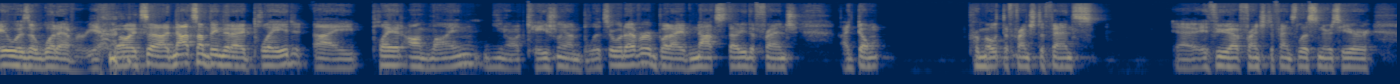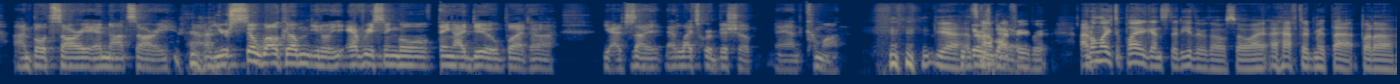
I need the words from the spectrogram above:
It was a whatever. Yeah, no, it's uh, not something that I played. I play it online, you know, occasionally on Blitz or whatever, but I have not studied the French. I don't promote the French defense. Uh, if you have French defense listeners here, I'm both sorry and not sorry. Uh, you're still welcome. You know every single thing I do, but uh, yeah, just I, that light square bishop, man, come on. yeah, it's not better. my favorite. I don't like to play against it either, though. So I, I have to admit that. But uh,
